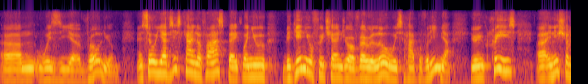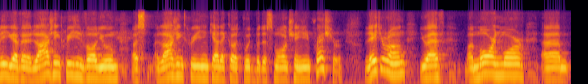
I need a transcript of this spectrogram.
um, with the uh, volume. And so you have this kind of aspect when you begin your free change or very low with hypovolemia. You increase, uh, initially you have a large increase in volume, a, a, large increase in cardiac output, but a small change in pressure. Later on, you have a more and more um,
